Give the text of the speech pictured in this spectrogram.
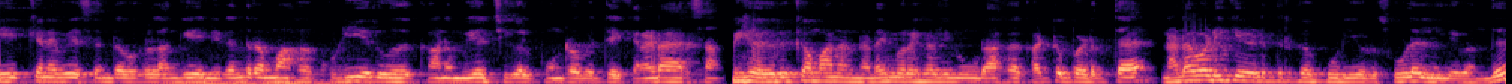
ஏற்கனவே சென்றவர்கள் அங்கே நிரந்தரமாக குடியேறுவதற்கான முயற்சிகள் போன்றவற்றை கனடா அரசாங்கம் மிக இறுக்கமான நடைமுறைகளின் ஊடாக கட்டுப்படுத்த நடவடிக்கை எடுத்திருக்கக்கூடிய ஒரு சூழலிலே வந்து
